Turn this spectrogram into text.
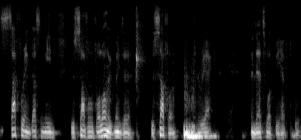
suffering doesn't mean you suffer for long. It means uh, you suffer and react, and that's what we have to do.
